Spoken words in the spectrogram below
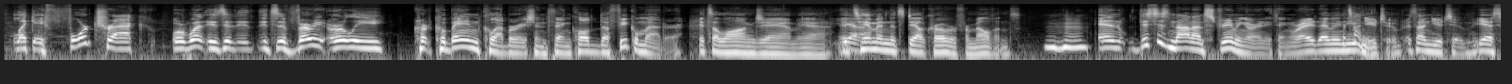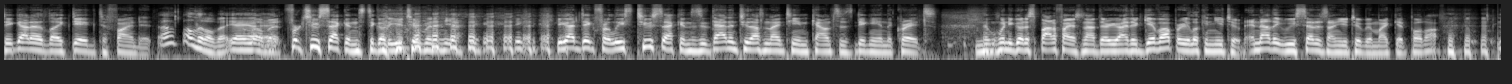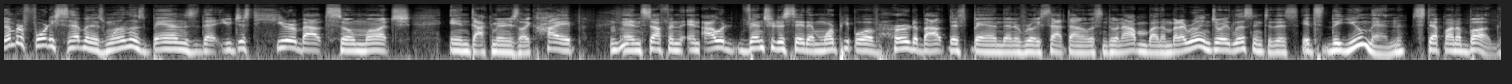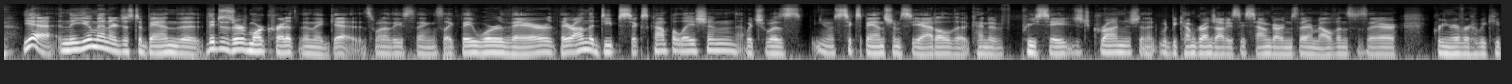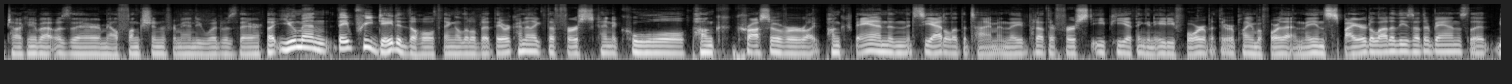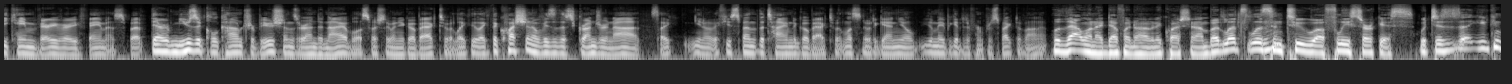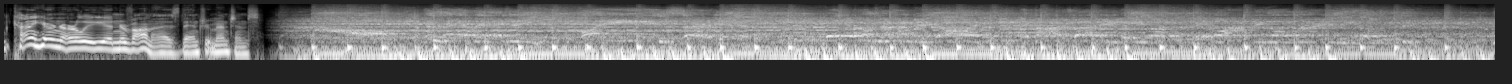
like a four track, or what is it? It's a very early Kurt Cobain collaboration thing called the Fecal Matter. It's a long jam, yeah. It's Yeah. him and it's Dale Crover from Melvins. And this is not on streaming or anything, right? I mean, It's you- on YouTube. It's on YouTube. Yeah, so you gotta like dig to find it. Uh, a little bit, yeah, A yeah. little bit for two seconds to go to YouTube and yeah, you, you gotta dig for at least two seconds. That in 2019 counts as digging in the crates. And when you go to Spotify, it's not there. You either give up or you look in YouTube. And now that we said it's on YouTube, it might get pulled off. Number 47 is one of those bands that you just hear about so much in documentaries like Hype. Mm-hmm. And stuff, and, and I would venture to say that more people have heard about this band than have really sat down and listened to an album by them. But I really enjoyed listening to this. It's the U Men, Step on a Bug. Yeah, and the U-Men are just a band that they deserve more credit than they get. It's one of these things. Like they were there. They're on the Deep Six compilation, which was you know six bands from Seattle that kind of presaged grunge, and it would become grunge. Obviously, Soundgarden's there, Melvins is there, Green River, who we keep talking about, was there, Malfunction from Andy Wood was there. But U-Men they predated the whole thing a little bit. They were kind of like the first kind of cool punk crossover like punk band in Seattle at the time, and they put out their first EP I think in '84, but they were playing before that, and they inspired a lot of these other bands that became very very famous. But their musical contributions are undeniable, especially when you go back to it. Like like the question of is this grunge or not? It's like you know if you spend the time to go back to it and listen to it again, you'll you'll maybe get a different perspective on it. Well, that one I definitely don't have any question on. But let's listen to uh, Flea Circus, which is uh, you can kind of hear an early uh, Nirvana, as the entry mentions.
